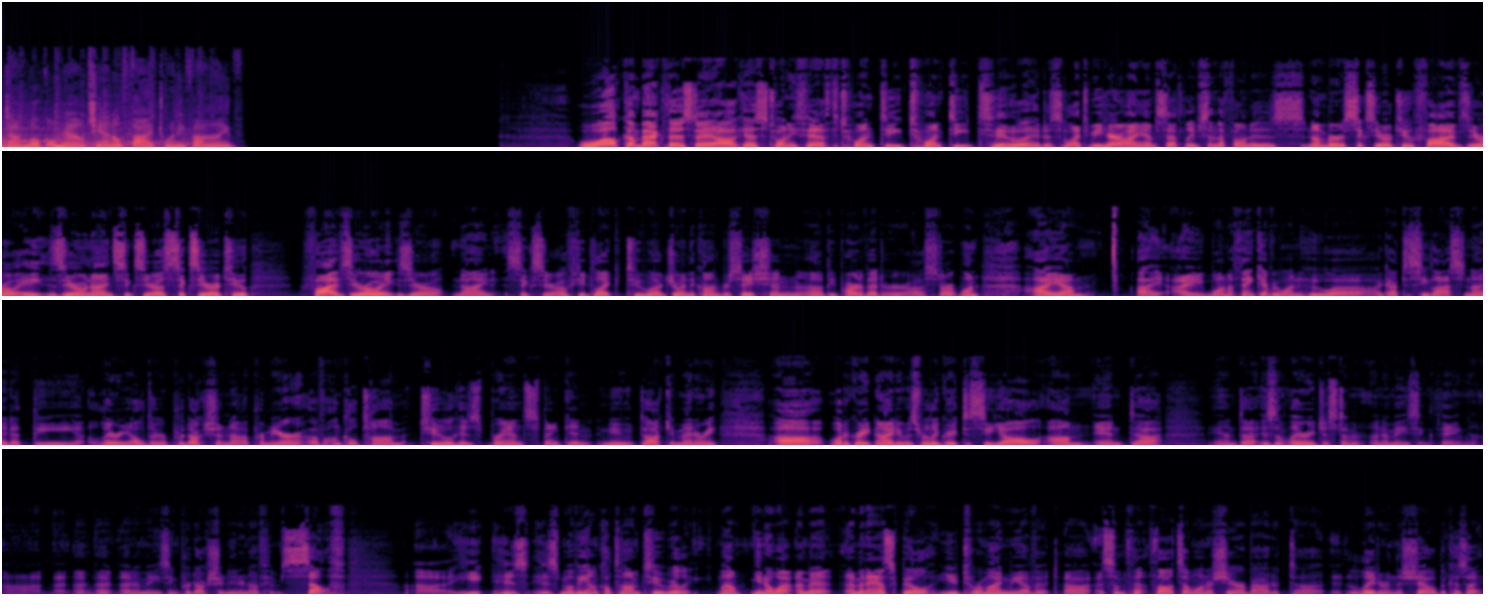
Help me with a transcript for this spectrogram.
and on Local Now, Channel 525. Welcome back Thursday, August 25th, 2022. It is a delight to be here. I am Seth Leibsohn. The phone is number 602-508-0960, 602-508-0960. If you'd like to uh, join the conversation, uh, be part of it, or uh, start one. I um, I, I want to thank everyone who uh, I got to see last night at the Larry Elder production uh, premiere of Uncle Tom 2, his brand spanking new documentary. Uh, what a great night. It was really great to see y'all. Um, and uh, and uh, isn't Larry just a, an amazing thing? Uh, a, a, an amazing production in and of himself uh, he, his his movie Uncle Tom 2 really well. You know what? I'm gonna I'm gonna ask Bill you to remind me of it. Uh, some th- thoughts I want to share about it uh, later in the show because I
